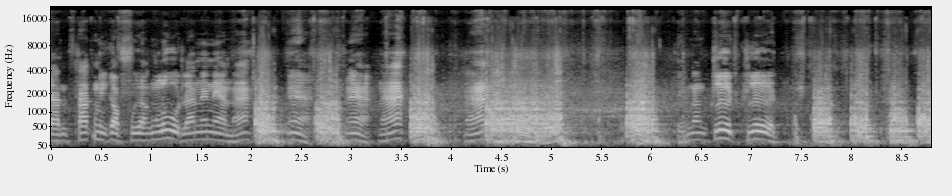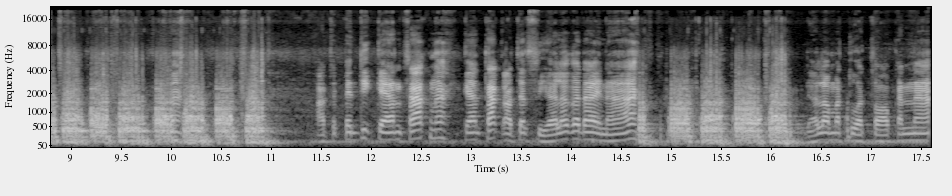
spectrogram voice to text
จานซักนี่ก็เฟืองรูดแล้วนะเนี่ยนะเนี่ยเนี่ยนะนะเสียงดังคลืดคลืดนะอาจจะเป็นที่แกนซักนะ แกนซักอาจจะเสียแล้วก็ได้นะ เดี๋ยวเรามาตรวจสอบกันนะ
